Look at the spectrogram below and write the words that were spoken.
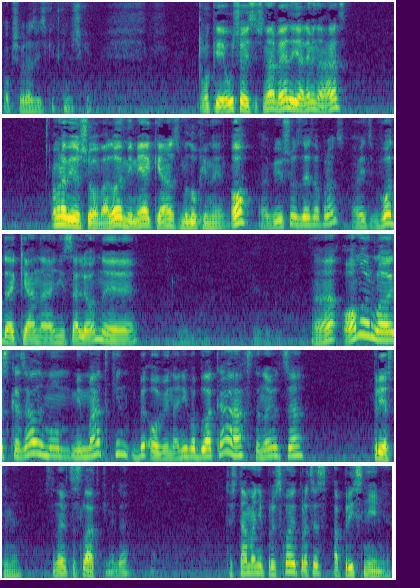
общего развития какие-то книжечки. Окей, лучше если шнар веда я лемина арец. Он Раби Йошуа, валой мимея океану с мелухим. О, Раби Йошуа задает вопрос. А ведь воды океана, они соленые. А, Омар Лой сказал ему, миматкин беовин, они в облаках становятся пресными, становятся сладкими, да? То есть там они происходит процесс опреснения.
